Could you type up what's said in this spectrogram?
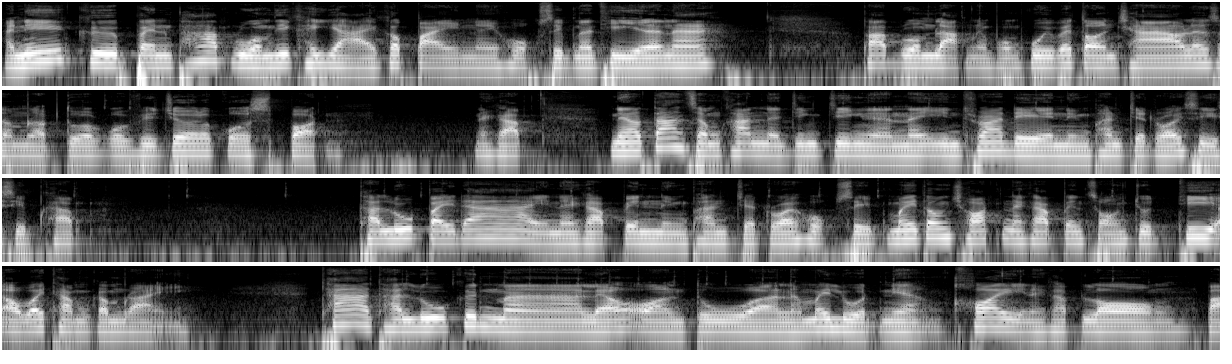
อันนี้คือเป็นภาพรวมที่ขยายเข้าไปใน 60 นาทีแล้วนะ ภาพรวมหลักเนี่ยผมคุยไว้ตอนเช้าแล้วสำหรับตัว Go Future และ Go Spot นะครับแนวต้านสำคัญเนี่ยจริงๆเนี่ยใน intraday 1,740 ครับ ทะลุไปได้นะครับเป็น 1,760 ไม่ต้องช็อตนะครับเป็น 2 จุดที่เอาไว้ทำกำไร ถ้าทะลุขึ้นมาแล้วอ่อนตัวแล้วไม่หลุดเนี่ยค่อยนะครับลองไป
